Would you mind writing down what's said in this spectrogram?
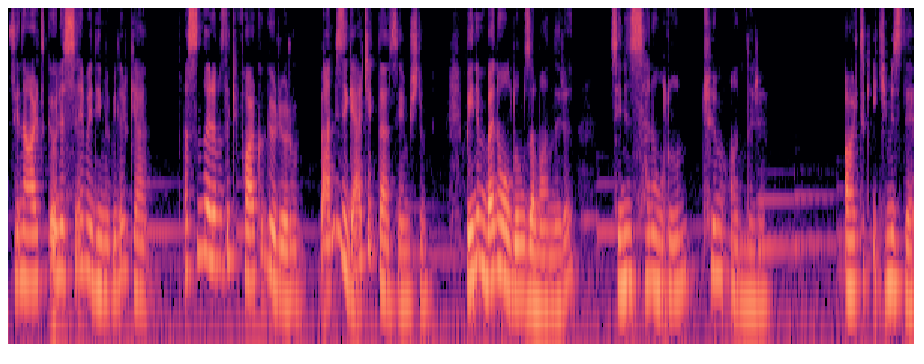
seni artık öyle sevmediğimi bilirken aslında aramızdaki farkı görüyorum. Ben bizi gerçekten sevmiştim. Benim ben olduğum zamanları, senin sen olduğun tüm anları. Artık ikimiz de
